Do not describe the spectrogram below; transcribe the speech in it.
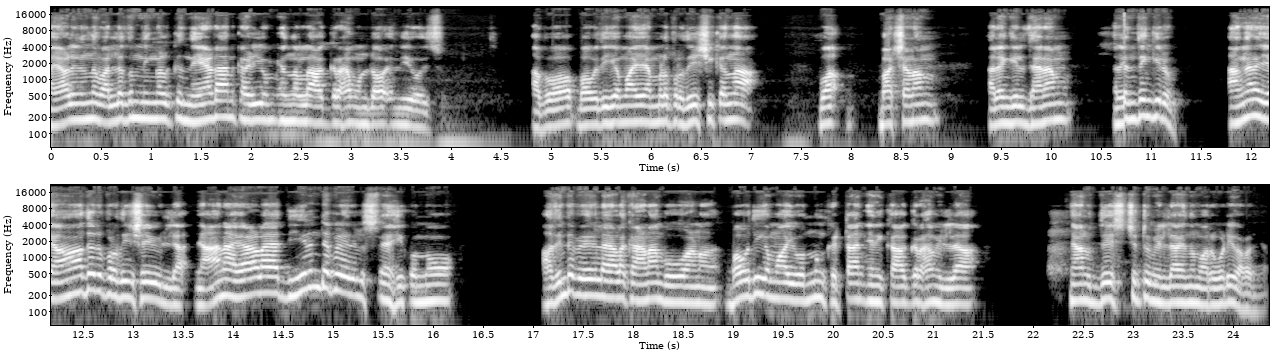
അയാളിൽ നിന്ന് വല്ലതും നിങ്ങൾക്ക് നേടാൻ കഴിയും എന്നുള്ള ആഗ്രഹമുണ്ടോ എന്ന് ചോദിച്ചു. അപ്പോൾ ഭൗതികമായി നമ്മൾ പ്രതീക്ഷിക്കുന്ന ഭക്ഷണം അല്ലെങ്കിൽ ധനം എന്തെങ്കിലും അങ്ങനെ യാതൊരു പ്രതീക്ഷയുമില്ല ഞാൻ അയാളെ ദീനിന്റെ പേരിൽ സ്നേഹിക്കുന്നു. അതിന്റെ പേരിൽ അയാളെ കാണാൻ പോവുകയാണ്. ഭൗതികമായി ഒന്നും കിട്ടാൻ എനിക്ക് ആഗ്രഹമില്ല. ഞാൻ ഉദ്ദേശിച്ചിട്ടുമില്ല എന്ന് മറുപടി പറഞ്ഞു.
